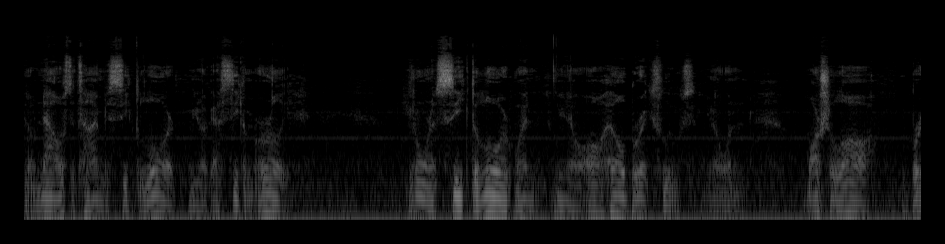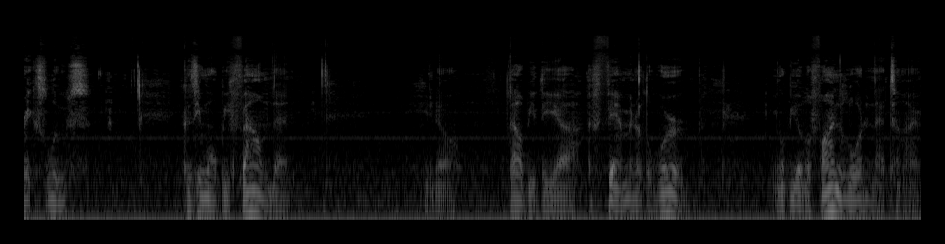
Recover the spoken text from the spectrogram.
You know, now is the time to seek the Lord. You know, gotta seek him early. You don't want to seek the Lord when, you know, all hell breaks loose. You know, when martial law breaks loose. Because he won't be found then. You know, that'll be the uh, the famine of the word. You won't be able to find the Lord in that time.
